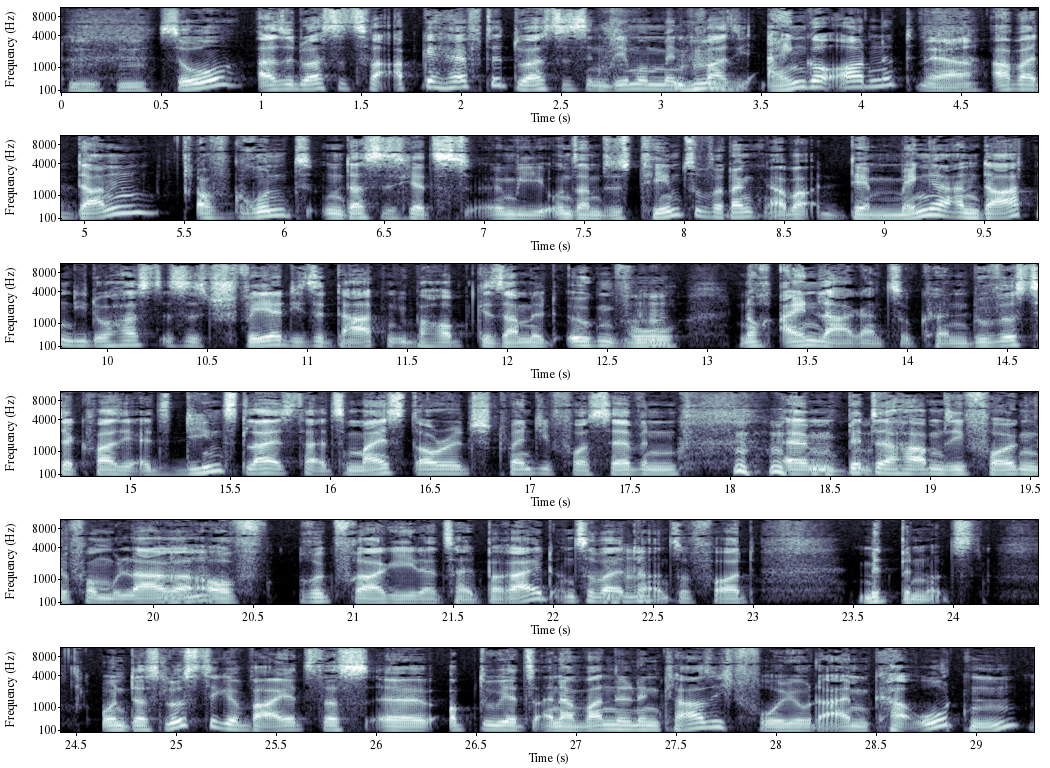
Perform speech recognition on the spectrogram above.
So, also du hast es zwar abgeheftet, du hast es in dem Moment quasi eingeordnet, Ja. aber dann aufgrund, und das ist jetzt irgendwie unserem System zu verdanken, aber der Menge an Daten, die du hast, ist es schwer, diese Daten überhaupt gesammelt irgendwo noch einlagern zu können. Du wirst ja quasi als Dienstleister, als MyStorage 24-7, ähm, bitte haben Sie folgende Formulare auf Rückfrage jederzeit bereit und so weiter und so fort mitbenutzt. Und das Lustige war jetzt, dass äh, ob du jetzt einer wandelnden Klarsichtfolie oder einem Chaoten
